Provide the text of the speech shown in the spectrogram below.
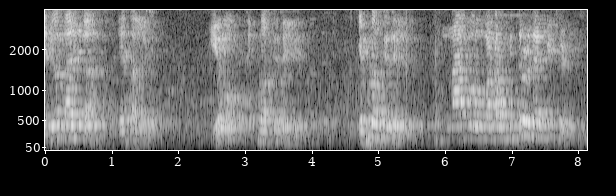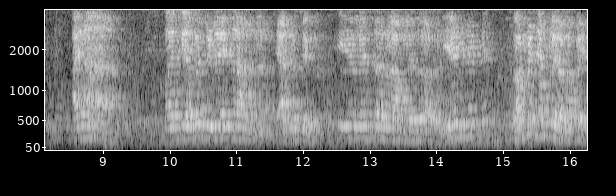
ఇరవై తారీఖు జీతాలు లేవు. ఏమో ఎప్పుడు వస్తే తెలియదు. ఎప్పుడు వస్తే తెలియదు. నాకు మన మిత్రుడు కనిపించాడు. ఆయన మనకి అమ్మాయి పెళ్ళి అయిందా అన్నాడు. యాదవ్ వచ్చాక ఏం లేదు సార్ రావలేదు అసలు ఏంటంటే గవర్నమెంట్ ఎంప్లాయీ వాళ్ళ అబ్బాయి.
